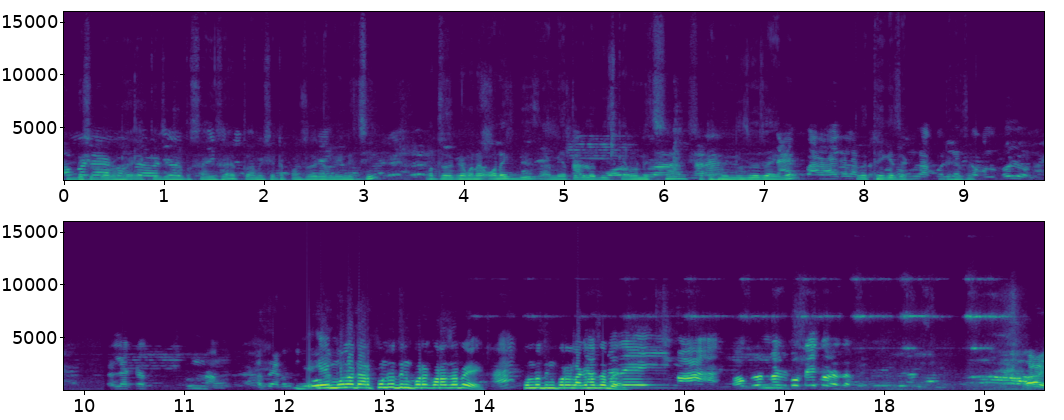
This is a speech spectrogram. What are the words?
খুব বেশি বড় হয় এক কেজির মতো সাইজ হয়। তো আমি সেটা পঞ্চাশ গ্রাম নিয়ে নিচ্ছি। পঞ্চাশ গ্রাম মানে অনেক বীজ। আমি এতগুলো বীজ কেন নিচ্ছি সেটা আমি নিজেও জানি না। তবে থেকে যাক দেখা যাক। তখন হইল না তাহলে একটা শুনলাম এই মূলাটা আর পনেরো দিন পরে করা যাবে? হ্যাঁ? পনেরো দিন পরে লাগানো যাবে? এই মা মাস গোটাই করা যাবে। ভাই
